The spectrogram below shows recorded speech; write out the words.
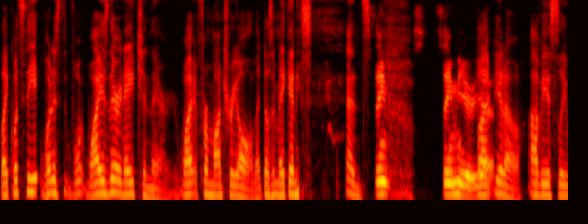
Like, what's the what is the, what, why is there an H in there? Why for Montreal? That doesn't make any sense. Same same here. But yeah. you know, obviously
